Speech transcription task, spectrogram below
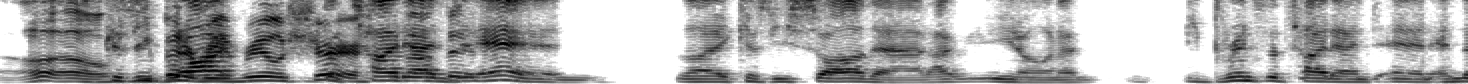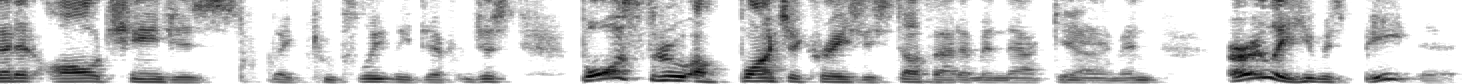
oh, because he better be real sure. The tight end in, like, because he saw that. I, you know, and I, he brings the tight end in, and then it all changes like completely different. Just balls through a bunch of crazy stuff at him in that game. Yeah. And early he was beating it.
